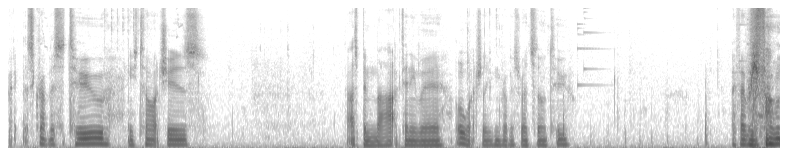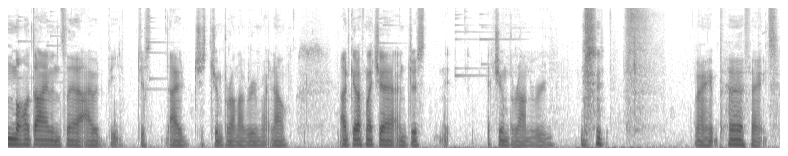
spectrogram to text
Right, let's grab this two. These torches. That's been marked anyway. Oh, actually, you can grab this redstone too. If I found more diamonds there, I would be just, I would just jump around my room right now. I'd get off my chair and just uh, jump around the room. right, perfect.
